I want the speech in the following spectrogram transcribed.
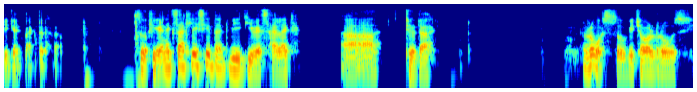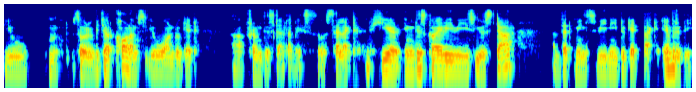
we get back the data. So if you can exactly see that we give a select uh, to the rows. So which all rows you, sorry, which are columns you want to get uh, from this database. So select and here in this query, we use star. That means we need to get back everything.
